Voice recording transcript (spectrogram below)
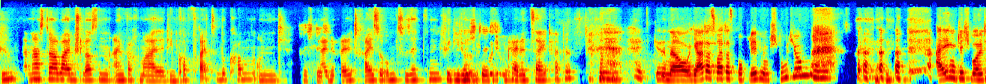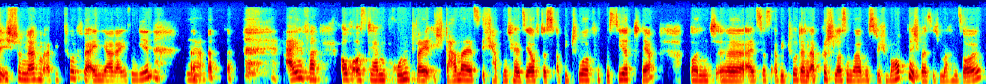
Mhm. Dann hast du aber entschlossen, einfach mal den Kopf frei zu bekommen und Richtig. eine Weltreise umzusetzen, für die du Richtig. im Studium keine Zeit hattest. genau, ja, das war das Problem im Studium. Eigentlich wollte ich schon nach dem Abitur für ein Jahr reisen gehen. Ja. Einfach auch aus dem Grund, weil ich damals, ich habe mich halt sehr auf das Abitur fokussiert, ja. Und äh, als das Abitur dann abgeschlossen war, wusste ich überhaupt nicht, was ich machen soll.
